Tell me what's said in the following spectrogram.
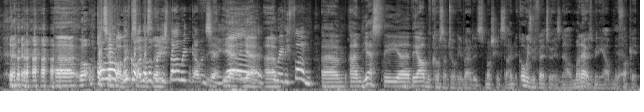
uh, well, Oh no, we've bollocks, got another. British band we can go and see. Yeah, Yeah, yeah, yeah, um, really fun. Um, and yes, the uh, the album, of course, I'm talking about is Moshkinstein. Always refer to it as an album. I know it's a mini album. but Fuck it,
